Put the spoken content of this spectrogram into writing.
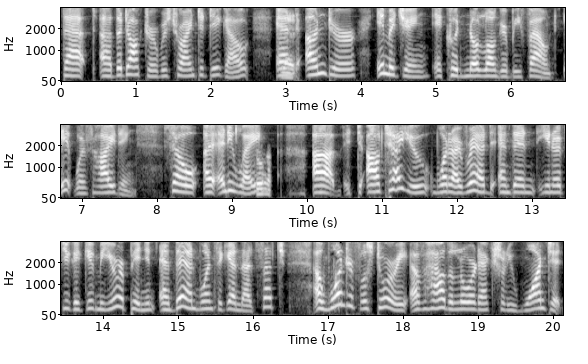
that uh, the doctor was trying to dig out, and right. under imaging, it could no longer be found. It was hiding. So uh, anyway, sure. Uh, I'll tell you what I read, and then you know if you could give me your opinion, and then once again, that's such a wonderful story of how the Lord actually wanted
